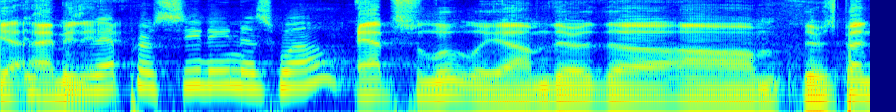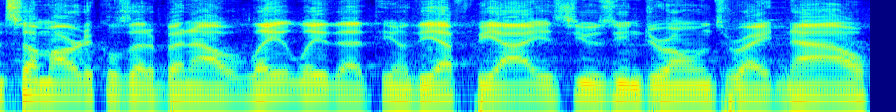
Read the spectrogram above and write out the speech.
Yeah, I mean, is that proceeding as well? Absolutely. Um, there, the, um, there's been some articles that have been out lately that you know the FBI is using drones right now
